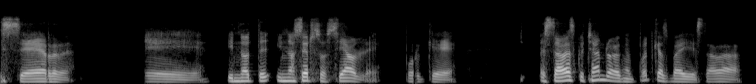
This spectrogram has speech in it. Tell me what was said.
y ser eh, y, no te- y no ser sociable, porque estaba escuchando en el podcast, ¿va? y estaba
